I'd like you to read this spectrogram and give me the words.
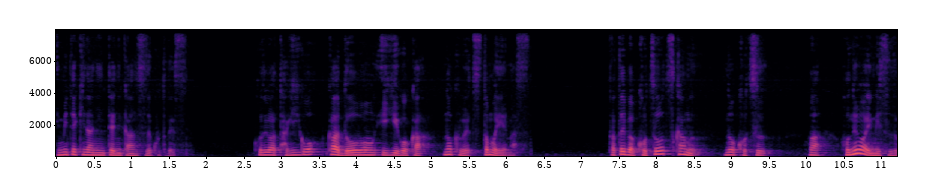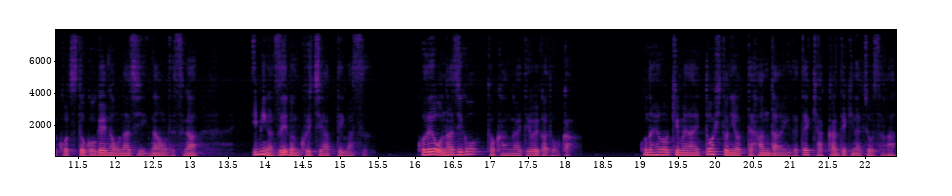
意味的な認定に関することです。これは多義語か同音異義語かの区別とも言えます。例えばコツをつかむのコツは骨を意味するコツと語源が同じなのですが意味が随分食い違っています。これを同じ語と考えてよいかどうか。この辺を決めないと人によって判断を入れて客観的な調査が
